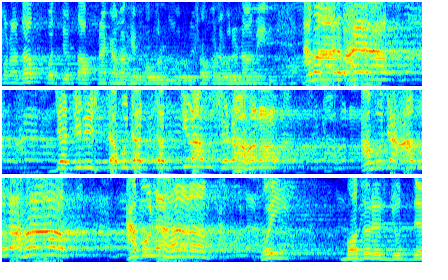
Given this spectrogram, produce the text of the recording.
মোনাজাত পর্যন্ত আপনাকে আমাকে কবুল করুক। সকলে বলুন, আমিন। আমার ভাইয়েরা, যে জিনিসটা বোঝাতে চাচ্ছিলাম, সেটা হলো আবু জা আবুল আহাব। ওই বদরের যুদ্ধে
